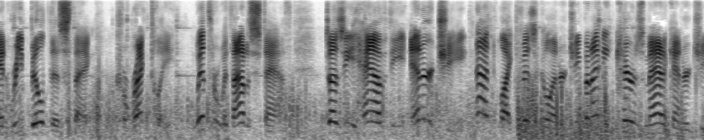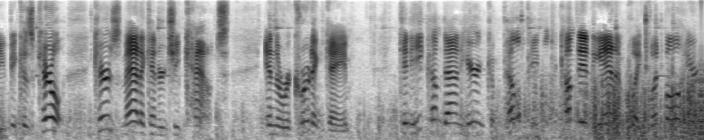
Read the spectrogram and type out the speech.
and rebuild this thing correctly with or without a staff, does he have the energy, not like physical energy, but I mean charismatic energy, because Carol, charismatic energy counts in the recruiting game. Can he come down here and compel people to come to Indiana and play football here?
